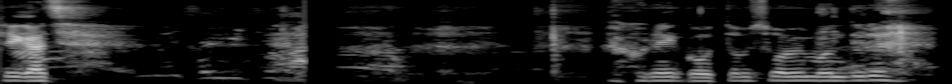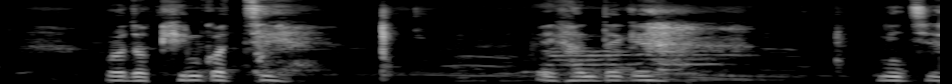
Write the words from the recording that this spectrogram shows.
ঠিক আছে। এখন এই গৌতম স্বামী মন্দিরে প্রদক্ষিণ করছি। এখান থেকে নিচে।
